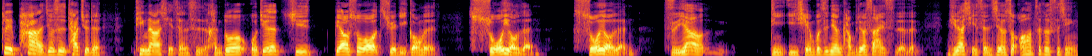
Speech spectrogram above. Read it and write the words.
最怕的就是他觉得。听到写程式很多，我觉得其实不要说学理工的人，所有人，所有人，只要你以前不是念 computer science 的人，你听到写程式就说哦，这个事情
